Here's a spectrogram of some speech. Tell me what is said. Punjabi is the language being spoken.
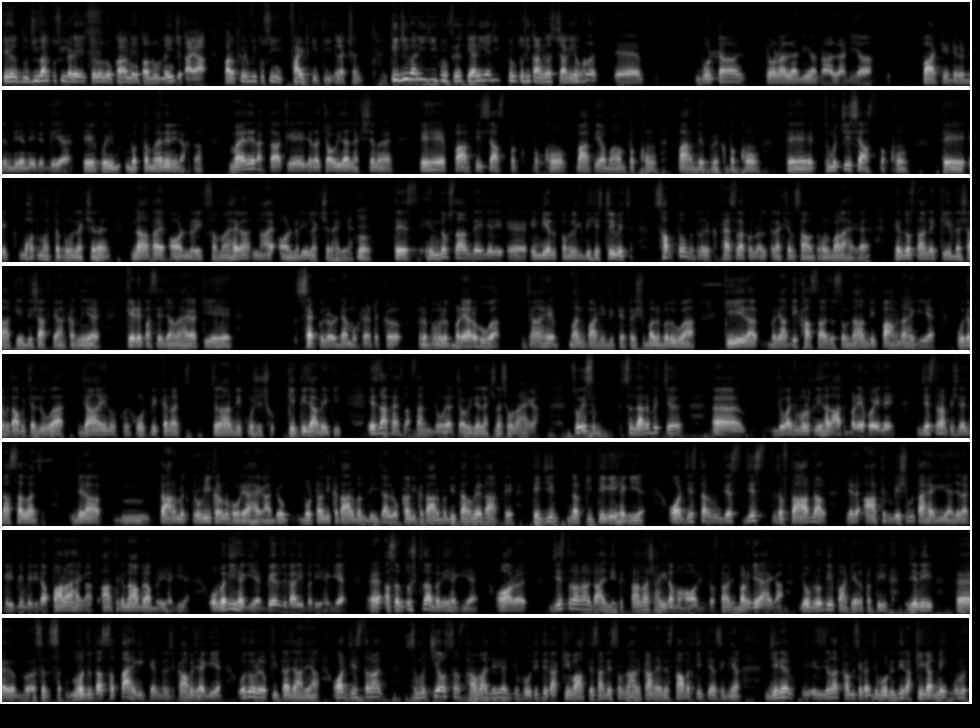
ਤੇ ਦੂਜੀ ਵਾਰ ਤੁਸੀਂ ਲੜੇ ਚਲੋ ਲੋਕਾਂ ਨੇ ਤੁਹਾਨੂੰ ਨਹੀਂ ਜਿਤਾਇਆ ਪਰ ਫਿਰ ਵੀ ਤੁਸੀਂ ਫਾਈਟ ਕੀਤੀ ਇਲੈਕਸ਼ਨ ਤੀਜੀ ਵਾਰੀ ਜੀ ਹੁਣ ਫਿਰ ਤਿਆਰੀ ਹੈ ਜੀ? ਹੁਣ ਤੁਸੀਂ ਕਾਂਗਰਸ ਚ ਆ ਗਏ ਹੋ। ਦੇਖੋ ਵੋਟਾਂ ਚੋਣਾਂ ਲੜਨੀਆਂ ਨਾ ਲੜਨੀਆਂ, ਪਾਰਟੀ ਟਿਕਟ ਦਿੰਦੀ ਹੈ, ਨਹੀਂ ਦਿੰਦੀ ਹੈ, ਇਹ ਕੋਈ ਬੁੱਤ ਮਾਇਨੇ ਨਹੀਂ ਰੱਖਦਾ। ਮਾਇਨੇ ਰੱਖਦਾ ਕਿ ਜਿਹੜਾ 24 ਦਾ ਇਲੈਕਸ਼ਨ ਹੈ, ਇਹ ਭਾਰਤੀ ਸਿਆਸਤ ਪੱਖ- ਪੱਖੋਂ ਭਾਰਤੀ ਆਵਾਮ ਪੱਖੋਂ, ਭਾਰਤ ਦੇ ਭਵਿੱਖ ਪੱਖੋਂ ਤੇ ਸਮੁੱਚੀ ਸਿਆਸਤ ਪੱਖੋਂ ਤੇ ਇੱਕ ਬਹੁਤ ਮਹੱਤਵਪੂਰਨ ਇਲੈਕਸ਼ਨ ਹੈ। ਨਾ ਤਾਂ ਇਹ ਆਰਡੀਨਰੀ ਸਮਾਂ ਹੈਗਾ, ਨਾ ਇਹ ਆਰਡੀਨਰੀ ਇਲੈਕਸ਼ਨ ਹੈਗੇ ਹੈ। ਤੇ ਹਿੰਦੁਸਤਾਨ ਦੇ ਜਿਹੜੀ ਇੰਡੀਅਨ ਰਿਪਬਲਿਕ ਦੀ ਹਿਸਟਰੀ ਵਿੱਚ ਸਭ ਤੋਂ ਮਤਲਬ ਇੱਕ ਫੈਸਲਾ ਕੁਨ ਇਲੈਕਸ਼ਨ ਸਾਬਤ ਹੋਣ ਵਾਲਾ ਹੈਗਾ ਹੈ। ਹਿੰਦੁਸਤਾਨ ਨੇ ਕੀ ਦਸ਼ਾ, ਕੀ ਦਿਸ਼ਾ ਅਖਤਿਆਰ ਕਰਨੀ ਹੈ, ਕਿਹੜੇ ਪਾਸੇ ਜਾਣਾ ਹੈਗਾ, ਕਿ ਇਹ ਸੈਕੂਲਰ ਡੈਮੋਕ੍ਰੈਟਿਕ ਰਿਪਬਲਿਕ ਬਣਿਆ ਰਹੂਗਾ ਜਾਂ ਇਹ ਵਨ ਪਾਰਟੀ ਡਿਕਟੇਟਰਸ਼ਿਪ ਵੱਲ ਵਧੂਗਾ, ਕੀ ਇਹਦਾ ਬੁਨਿਆਦੀ ਖਾਸਾ ਜੋ ਸੰਵਿਧਾਨ ਦੀ ਭਾਵਨਾ ਹੈਗੀ ਹੈ, ਉਹਦੇ ਮੁਤਾਬਕ ਚੱਲੂਗਾ ਜਾਂ ਇਹਨੂੰ ਕੋਈ ਹੋਰ ਤਰੀਕੇ ਨਾਲ ਚਲਾਉਣ ਦੀ ਕੋਸ਼ਿਸ਼ ਕੀਤੀ ਜਾਵੇਗੀ। ਇਸ ਦਾ ਫੈਸਲਾ ਸਨ 2024 ਦੇ ਇਲੈਕਸ਼ਨਾਂ 'ਚ ਹੋਣਾ ਹੈਗਾ। ਸੋ ਇਸ ਸੰਦਰਭ ਵਿੱਚ ਜੋ ਅੱਜ ਮੁਲਕ ਦੀ ਹਾਲਾਤ ਬਣੇ ਹੋਏ ਨੇ, ਜਿਸ ਤਰ੍ਹਾਂ ਪਿਛਲੇ 10 ਸਾਲਾਂ 'ਚ ਜਿਹੜਾ ਧਾਰਮਿਕ ਧਰੁਵੀਕਰਨ ਹੋ ਰਿਹਾ ਹੈਗਾ, ਜੋ ਵੋਟਾਂ ਦੀ ਕਤਾਰਬੰਦੀ ਜਾਂ ਲੋਕਾਂ ਦੀ ਕਤਾਰਬੰਦੀ ਧਰਮ ਦੇ ਆਧਾਰ ਤੇ ਤੇਜ਼ੀ ਨਾਲ ਕੀਤੀ ਗਈ ਹੈਗੀ ਹੈ। ਔਰ ਜਿਸ ਧਰਮ, ਜਿਸ ਜਿਸ ਰਫਤਾਰ ਨਾਲ ਜਿਹੜੇ ਆਰਥਿਕ ਵਿਸ਼ਮਤਾ ਹੈਗੀ ਹੈ, ਜਿਹੜਾ ਗਰੀਬੀ ਮੇਰੀ ਦਾ ਪਾੜਾ ਹੈਗਾ, ਆਰਥਿਕ ਨਾ ਬਰਾਬਰੀ ਹੈਗੀ ਹੈ, ਉਹ ਵਧੀ ਹੈਗੀ ਹੈ, ਬੇਰੁਜ਼ਗਾਰੀ ਵਧੀ ਹੈਗੀ ਹੈ ਅਸੰਤੁਸ਼ਟਤਾ ਵਧੀ ਹੈਗੀ ਹੈ ਔਰ ਜਿਸ ਤਰ੍ਹਾਂ ਨਾਲ ਰਾਜਨੀਤਿਕ ਤਾਨਾਸ਼ਾਹੀ ਦਾ ਮਾਹੌਲ ਹਿੰਦੁਸਤਾਨ 'ਚ ਬਣ ਗਿਆ ਹੈਗਾ, ਜੋ ਵਿਰੋਧੀ ਪਾਰਟੀਆਂ ਦੇ ਪ੍ਰਤੀ ਜਿਹੜੀ ਮੌਜੂਦਾ ਸੱਤਾ ਹੈਗੀ, ਕੇਂਦਰ 'ਚ ਕਾਬਜ ਹੈਗੀ ਹੈ, ਉਹਦੇ ਵੱਲੋਂ ਕੀਤਾ ਜਾ ਰਿਹਾ ਔਰ ਜਿਸ ਤਰ੍ਹਾਂ ਸਮੁੱਚੀਆਂ ਉਹ ਸੰਸਥਾਵਾਂ ਜਿਹੜੀਆਂ ਜਮਹੂਰੀਅਤ ਦੀ ਰਾਖੀ ਵਾਸਤੇ ਸਾਡੇ ਸੰਵਿਧਾਨ ਘਾੜੇ ਨੇ ਸਥਾਪਿਤ ਕੀਤੀਆਂ ਸੀਗੀਆਂ ਜਿਹਨਾਂ ਜਿਹਦਾ ਕੰਮ ਸੀਗਾ ਜਮਹੂਰੀਅਤ ਦੀ ਰਾਖੀ ਕਰਨੀ, ਉਹਨੂੰ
